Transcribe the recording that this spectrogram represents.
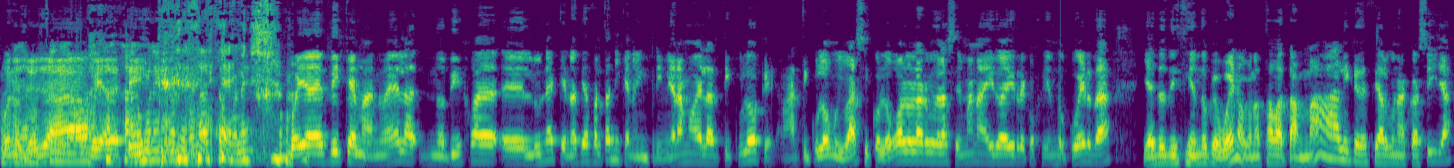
bueno, yo ya voy a decir voy a decir que Manuel nos dijo el lunes que no hacía falta ni que nos imprimiéramos el artículo, que era un artículo muy básico. Luego a lo largo de la semana ha ido ahí recogiendo cuerdas y ha ido diciendo que bueno, que no estaba tan mal y que decía algunas cosillas.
